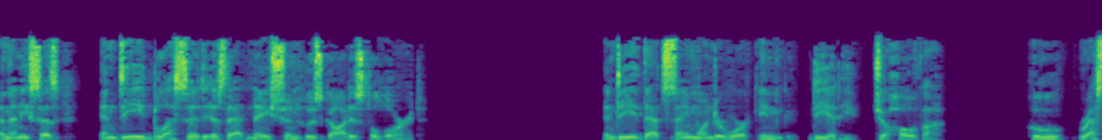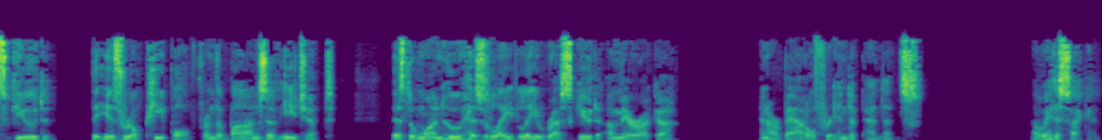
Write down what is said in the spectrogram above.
And then he says, indeed, blessed is that nation whose God is the Lord Indeed, that same wonder working deity, Jehovah, who rescued the Israel people from the bonds of Egypt is the one who has lately rescued America in our battle for independence. Now wait a second.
